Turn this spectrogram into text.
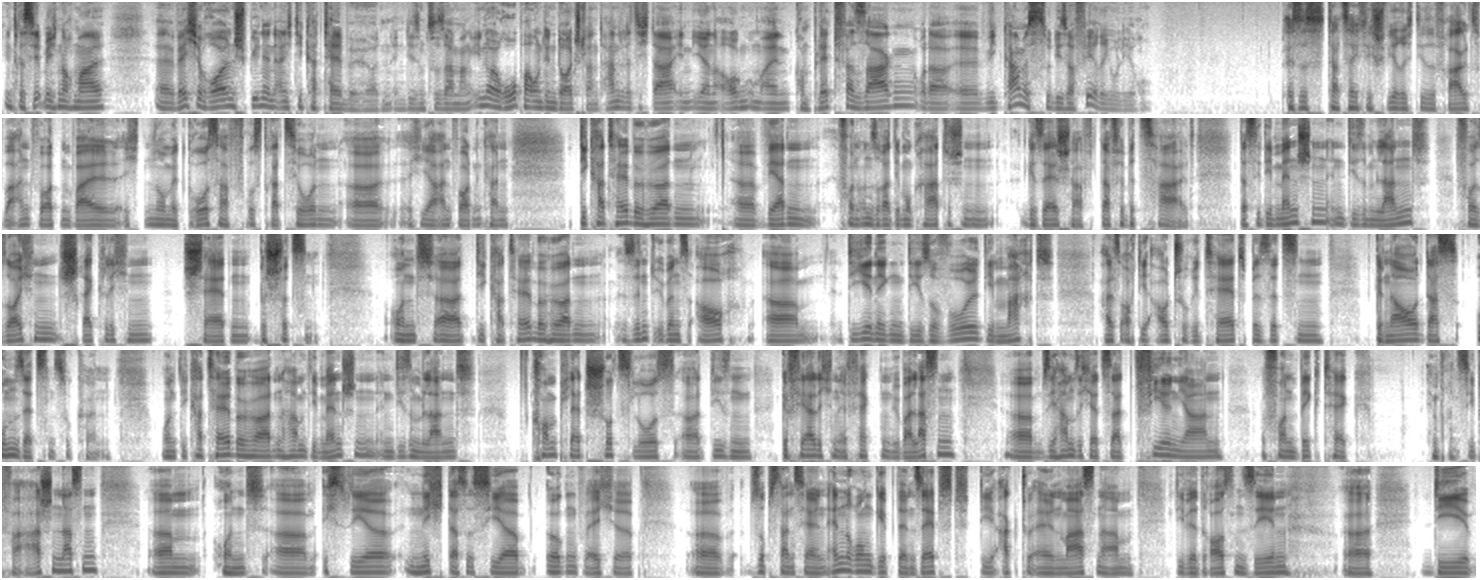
interessiert mich nochmal. Äh, welche Rollen spielen denn eigentlich die Kartellbehörden in diesem Zusammenhang in Europa und in Deutschland? Handelt es sich da in Ihren Augen um ein Komplettversagen oder äh, wie kam es zu dieser Fehlregulierung? Es ist tatsächlich schwierig, diese Frage zu beantworten, weil ich nur mit großer Frustration äh, hier antworten kann. Die Kartellbehörden äh, werden von unserer demokratischen Gesellschaft dafür bezahlt, dass sie die Menschen in diesem Land vor solchen schrecklichen Schäden beschützen. Und äh, die Kartellbehörden sind übrigens auch äh, diejenigen, die sowohl die Macht als auch die Autorität besitzen, genau das umsetzen zu können. Und die Kartellbehörden haben die Menschen in diesem Land komplett schutzlos äh, diesen gefährlichen Effekten überlassen. Äh, sie haben sich jetzt seit vielen Jahren von Big Tech im Prinzip verarschen lassen. Ähm, und äh, ich sehe nicht, dass es hier irgendwelche äh, substanziellen Änderungen gibt, denn selbst die aktuellen Maßnahmen, die wir draußen sehen, äh, die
